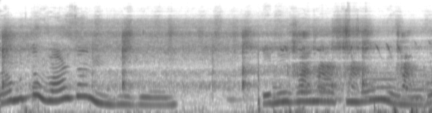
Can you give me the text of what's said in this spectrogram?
Ben burada var zannediyordum. Denizlerin altında olmuyor muydu?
